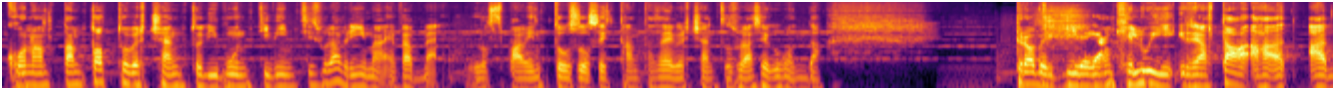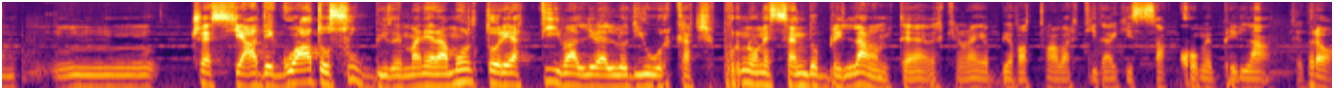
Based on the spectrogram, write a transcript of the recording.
con 88% di punti vinti sulla prima e vabbè, lo spaventoso 76% sulla seconda. Però per dire che anche lui in realtà ha, ha mh, mm, cioè si è adeguato subito in maniera molto reattiva a livello di Urkac, pur non essendo brillante, eh, perché non è che abbia fatto una partita chissà come brillante, però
